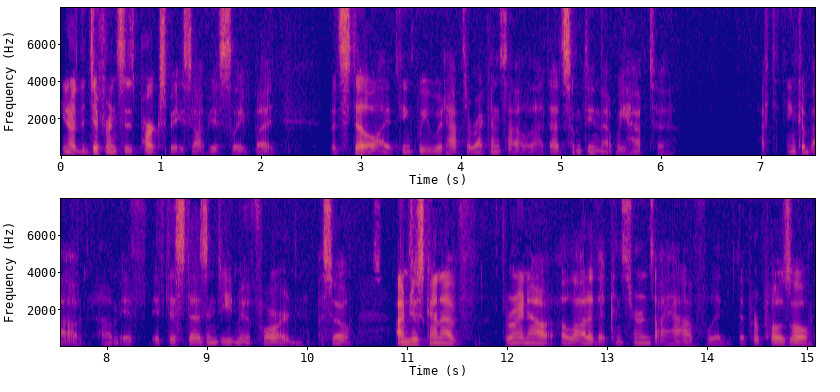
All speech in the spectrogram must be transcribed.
You know, the difference is park space, obviously, but but still, I think we would have to reconcile that. That's something that we have to have to think about um, if if this does indeed move forward. So I'm just kind of throwing out a lot of the concerns I have with the proposal.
